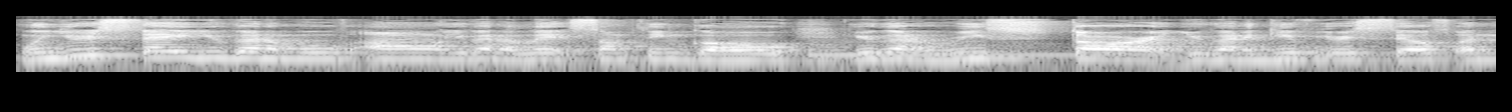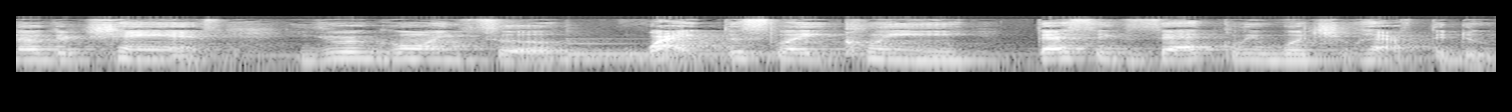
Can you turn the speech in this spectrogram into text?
when you say you're to move on, you're to let something go, you're to restart, you're to give yourself another chance, you're going to wipe the slate clean, that's exactly what you have to do.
